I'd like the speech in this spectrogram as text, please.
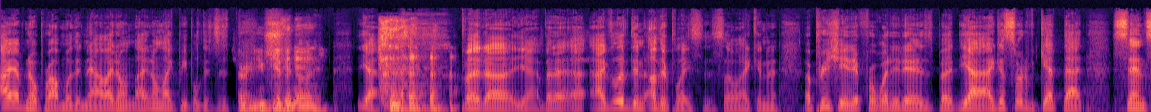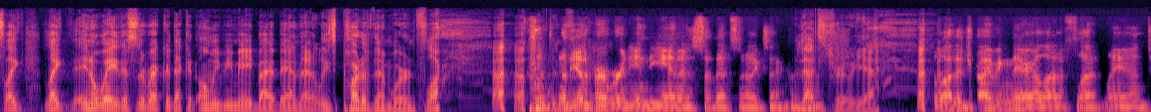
I have no problem with it now. I don't I don't like people to just Sure, you've shit given in. it. Yeah, but uh, yeah, but uh, I've lived in other places, so I can uh, appreciate it for what it is. But yeah, I just sort of get that sense, like like in a way, this is a record that could only be made by a band that at least part of them were in Florida. no, the other part we're in Indiana, so that's not exactly. you That's true. Yeah. a lot of driving there, a lot of flat land.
